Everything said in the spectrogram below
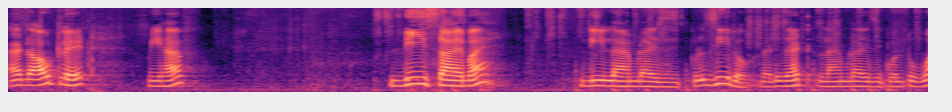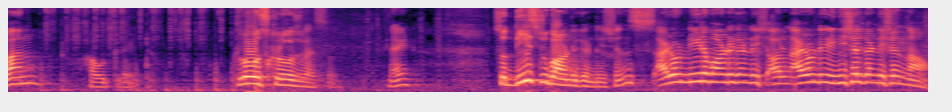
at the outlet we have d psi by d lambda is equal to 0 that is at lambda is equal to 1 outlet close close vessel right. So, these two boundary conditions I do not need a boundary condition or I do not need initial condition now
